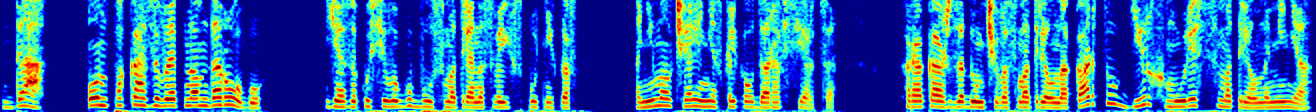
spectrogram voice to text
Да, он показывает нам дорогу. Я закусила губу, смотря на своих спутников. Они молчали несколько ударов сердца. Харакаш задумчиво смотрел на карту, Гир, хмурясь, смотрел на меня.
